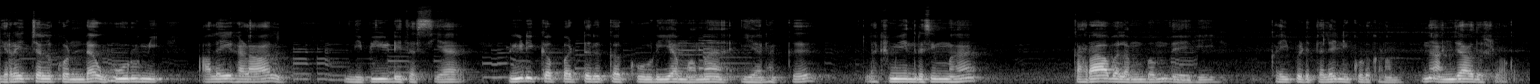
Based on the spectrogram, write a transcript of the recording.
இறைச்சல் கொண்ட ஊர்மி அலைகளால் நிபீடிதஸ்ய பீடிக்கப்பட்டிருக்கக்கூடிய மம எனக்கு லக்ஷ்மி நிருசிம்ம கராவலம்பம் தேகி கைப்பிடித்தலை நீ கொடுக்கணும். இன்னும் அஞ்சாவது ஸ்லோகம்.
